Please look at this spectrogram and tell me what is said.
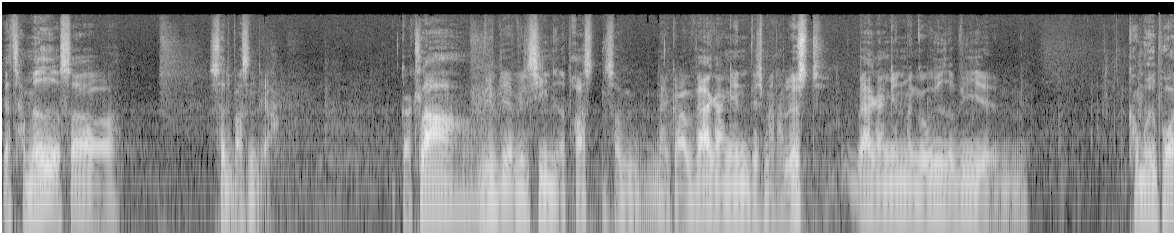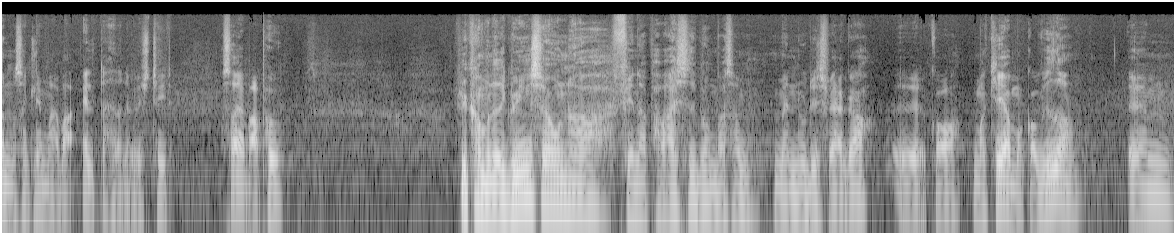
jeg tager med, og så, så er det bare sådan der. Gør klar, vi bliver velsignet af præsten, som man gør hver gang ind, hvis man har lyst. Hver gang ind man går ud, og vi øh, kommer ud i porten, så glemmer jeg bare alt, der hedder nervøsitet. Så er jeg bare på. Vi kommer ned i green zone og finder et par vejsidebomber, som man nu desværre gør. Øh, går, markerer dem og går videre. Øhm,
